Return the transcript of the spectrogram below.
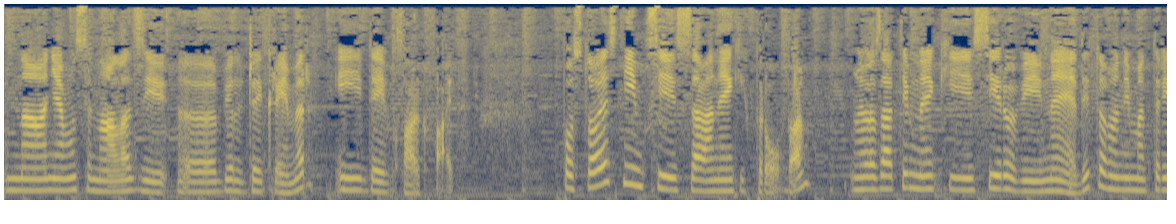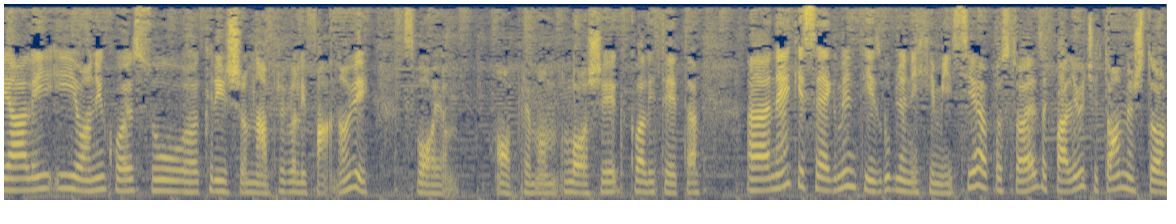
na njemu se nalazi e, Billy J. Kramer i Dave Clark 5. Postoje snimci sa nekih proba, zatim neki sirovi needitovani materijali i oni koje su e, krišom napravili fanovi svojom opremom lošijeg kvaliteta. Neki segmenti izgubljenih emisija postoje zahvaljujući tome što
